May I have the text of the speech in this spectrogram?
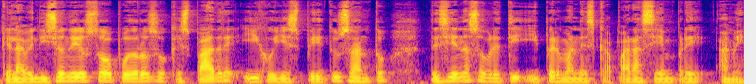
Que la bendición de Dios Todopoderoso, que es Padre, Hijo y Espíritu Santo, descienda sobre ti y permanezca para siempre. Amén.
